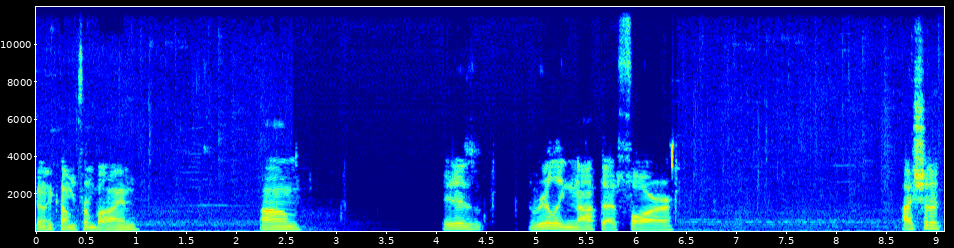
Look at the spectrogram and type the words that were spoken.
gonna come from behind. Um, it is really not that far. I should have,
